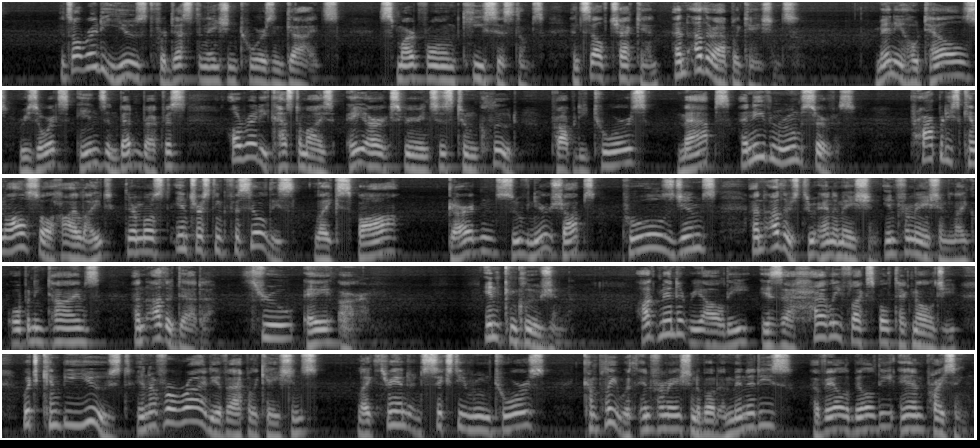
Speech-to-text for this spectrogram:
It's already used for destination tours and guides, smartphone key systems, and self check in, and other applications. Many hotels, resorts, inns, and bed and breakfasts already customize AR experiences to include property tours, maps, and even room service. Properties can also highlight their most interesting facilities like spa, garden, souvenir shops, pools, gyms, and others through animation, information like opening times, and other data through AR. In conclusion, augmented reality is a highly flexible technology which can be used in a variety of applications like 360 room tours, complete with information about amenities, availability, and pricing.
